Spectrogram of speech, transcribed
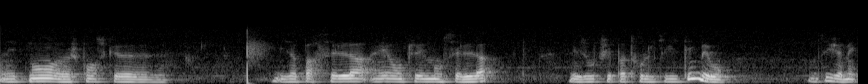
honnêtement, euh, je pense que, mis à part celle-là et éventuellement celle-là, les autres, je sais pas trop l'utilité, mais bon, on ne sait jamais.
